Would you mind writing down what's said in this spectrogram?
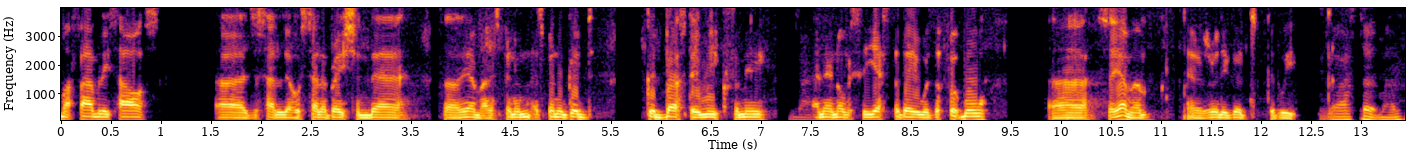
my family's house. Uh, just had a little celebration there. So yeah, man, it's been a, it's been a good good birthday week for me. And then obviously yesterday was the football. Uh, so yeah, man, it was really good good week. Yeah, that's dope, man.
